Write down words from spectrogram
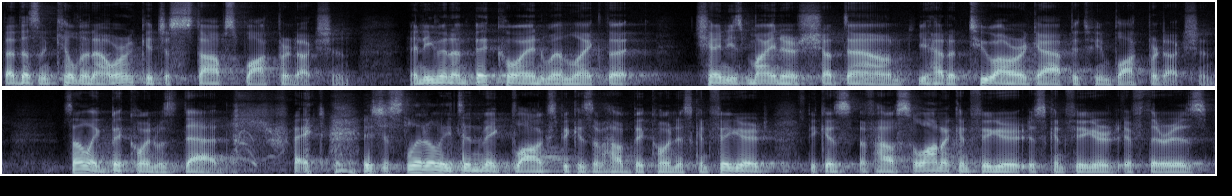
That doesn't kill the network, it just stops block production. And even on Bitcoin, when like the Chinese miners shut down, you had a two-hour gap between block production. It's not like Bitcoin was dead, right? It just literally didn't make blocks because of how Bitcoin is configured, because of how Solana configured is configured. If there is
